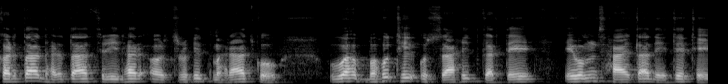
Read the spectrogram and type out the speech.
कर्ता धरता श्रीधर और सुहित महाराज को वह बहुत ही उत्साहित करते एवं सहायता देते थे।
